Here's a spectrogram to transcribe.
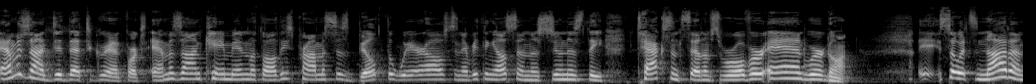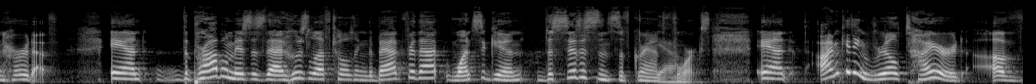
Amazon did that to Grand Forks. Amazon came in with all these promises, built the warehouse and everything else, and as soon as the tax incentives were over, and we're gone. So it's not unheard of. And the problem is, is that who's left holding the bag for that? Once again, the citizens of Grand Yeah. Forks. And I'm getting real tired of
